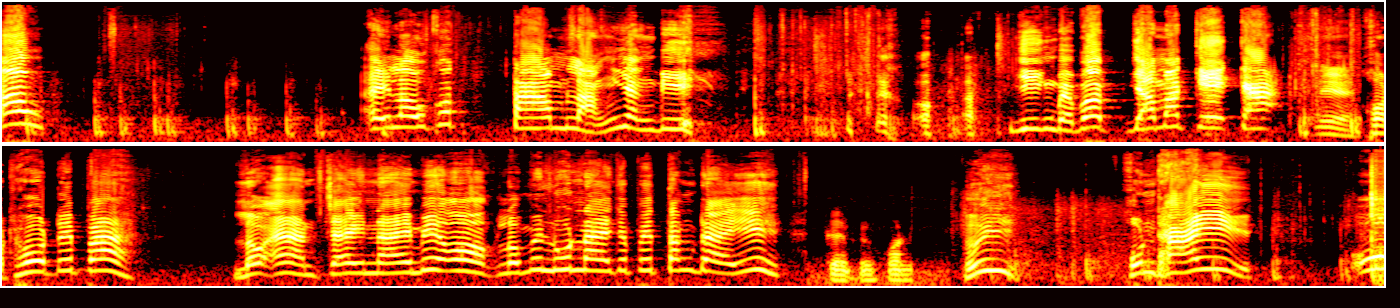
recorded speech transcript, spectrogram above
เอ้า ไอเราก็ตามหลังอย่างดี ยิงแบบว่าอย่ามาเกะกะเนี่ยขอโทษได้ปะเราอ่านใจนายไม่ออก เราไม่รู้นายจะเป็นตั้งใดเกิดเป็นคน เฮ้ย คนไทย โอ้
